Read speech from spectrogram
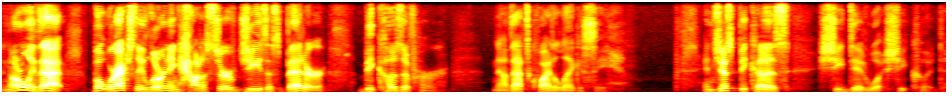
And not only that, but we're actually learning how to serve Jesus better because of her. Now, that's quite a legacy. And just because she did what she could.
